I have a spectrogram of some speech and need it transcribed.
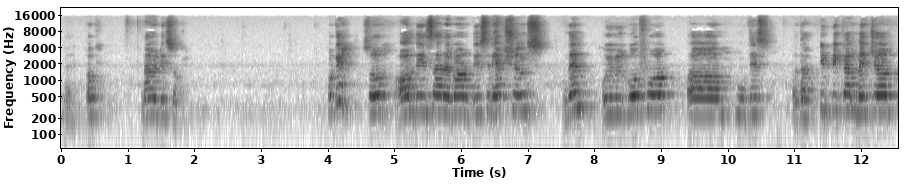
nine. Okay, now it is okay. Okay, so all these are about these reactions. Then we will go for uh, this the typical nature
